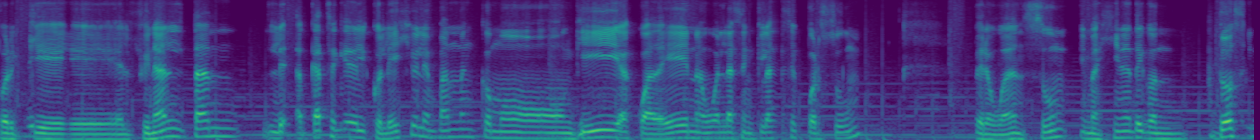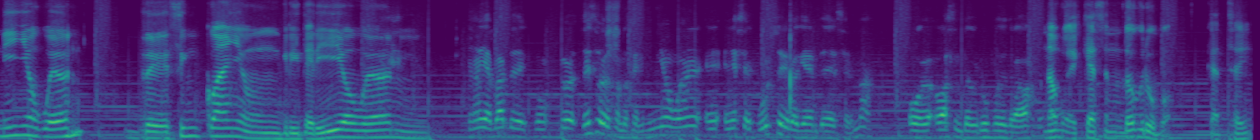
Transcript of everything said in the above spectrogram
Porque eh, al final tan. Cacha que del colegio le mandan como guías, cuadernos, weón, le hacen clases por Zoom. Pero weón, Zoom, imagínate con 12 niños, weón, de 5 años, un griterío, weón. No, y aparte, de, de eso de cuando el niño, bueno, en, en ese curso yo creo que debe ser más. O, o hacen dos grupos de trabajo. No, pues es que hacen dos grupos, ¿cachai?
